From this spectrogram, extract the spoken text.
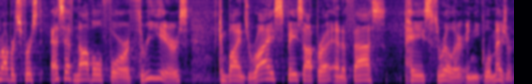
Roberts' first SF novel for three years, combines rise space opera and a fast paced thriller in equal measure.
